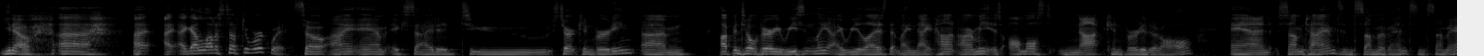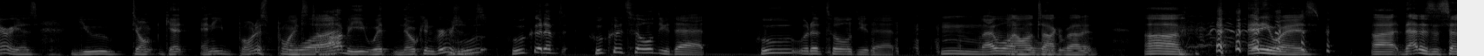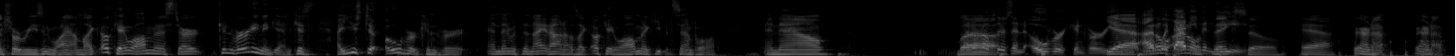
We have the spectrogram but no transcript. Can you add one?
you know uh, I I got a lot of stuff to work with. So I am excited to start converting. Um, up until very recently, I realized that my Night Haunt army is almost not converted at all. And sometimes in some events in some areas, you don't get any bonus points What? to hobby with no conversions. Who, who could have who could have told you that? Who would have told you that? Hmm, I I want to talk about it. Um, anyways, uh, that is the central reason why I'm like, okay, well, I'm going to start converting again because I used to over convert, and then with the Nighthaunt, I was like, okay, well, I'm going to keep it simple, and now, I don't know if there's an over conversion. yeah, What I don't. would that I don't even think be? so. Yeah. fair enough, fair enough.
